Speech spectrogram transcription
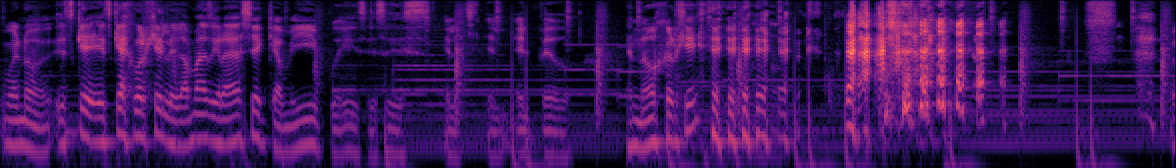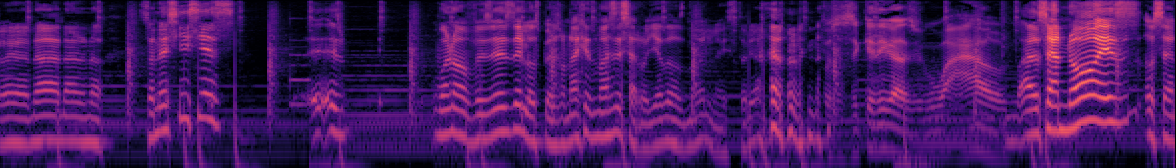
Bueno, es que, es que a Jorge le da más gracia que a mí, pues ese es el, el, el pedo. ¿No, Jorge? bueno, no, no, no, sí es, es- Bueno, pues es de los personajes más desarrollados, ¿no? En la historia. Pues así que digas, wow. o sea, no es, o sea,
